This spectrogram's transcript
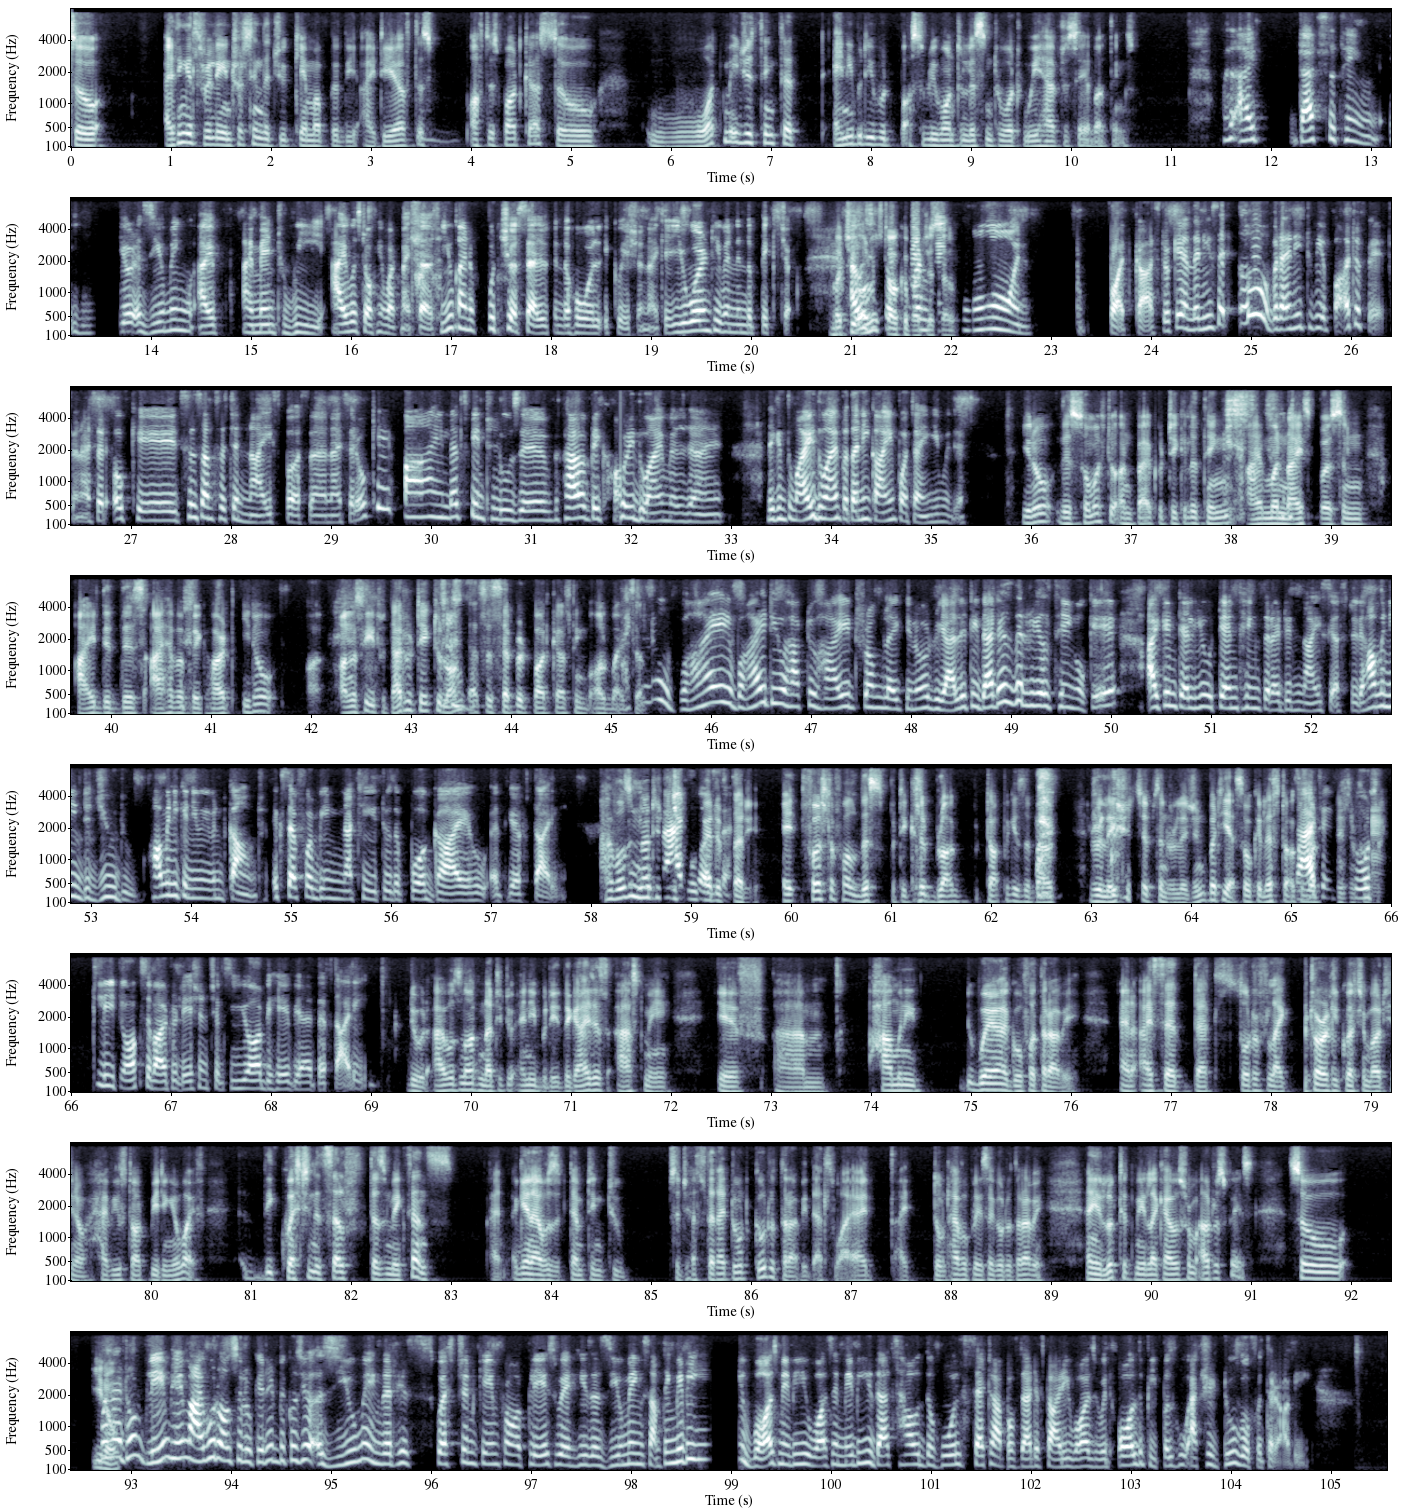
So I think it's really interesting that you came up with the idea of this mm. of this podcast. So what made you think that anybody would possibly want to listen to what we have to say about things? Well, I that's the thing. You're assuming I I meant we. I was talking about myself. You kind of put yourself in the whole equation. Okay, you weren't even in the picture. But you always talk about yourself. On podcast. Okay. And then you said, Oh, but I need to be a part of it. And I said, Okay, since I'm such a nice person, I said, Okay, fine, let's be inclusive. Have a big heart. थोड़ी दुआएं मिल जाएं. लेकिन तुम्हारी दुआएं पता नहीं कहाँ पहुंचाएंगी मुझे. You know, there's so much to unpack. Particular thing. I'm a nice person. I did this. I have a big heart. You know, honestly, that would take too long. That's a separate podcasting all by itself. I don't know why. Why do you have to hide from like you know reality? That is the real thing. Okay, I can tell you ten things that I did nice yesterday. How many did you do? How many can you even count? Except for being nutty to the poor guy who at the iftari. I wasn't nutty to the poor guy at iftari. It, first of all, this particular blog topic is about relationships and religion. But yes, okay, let's talk that about religion. Totally talks about relationships. Your behavior at iftari dude, I was not nutty to anybody. The guy just asked me if um, how many where I go for Tarawih. And I said that's sort of like rhetorical question about, you know, have you stopped beating your wife? The question itself doesn't make sense. And again, I was attempting to suggest that I don't go to Tarawih. That's why I I don't have a place I go to Tarawih. And he looked at me like I was from outer space. So you well, know, I don't blame him. I would also look at it because you're assuming that his question came from a place where he's assuming something. Maybe he was, maybe he wasn't. Maybe that's how the whole setup of that iftari was with all the people who actually do go for Tarawih.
